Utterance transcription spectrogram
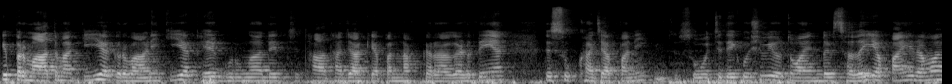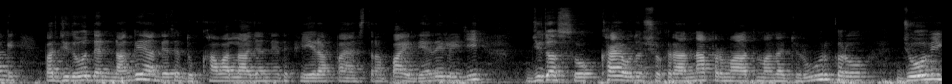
ਕਿ ਪਰਮਾਤਮਾ ਕੀ ਹੈ, ਗੁਰਬਾਣੀ ਕੀ ਹੈ। ਫਿਰ ਗੁਰੂਆਂ ਦੇ ਥਾਂ ਥਾਂ ਜਾ ਕੇ ਆਪਾਂ ਨੱਕ ਰਗੜਦੇ ਆ। ਤੇ ਸੁੱਖਾਂ 'ਚ ਆਪਾਂ ਨਹੀਂ ਸੋਚਦੇ ਕੁਝ ਵੀ ਉਹ ਆਏ ਹੁੰਦਾ ਸਦਾ ਹੀ ਆਪਾਂ ਇਹ ਰਵਾਂਗੇ। ਪਰ ਜਦੋਂ ਉਹ ਦਿਨ ਲੰਘ ਜਾਂਦੇ ਆ ਤੇ ਦੁੱਖਾਂ ਵੱਲ ਆ ਜਾਂਦੇ ਆ ਤੇ ਫਿਰ ਆਪਾਂ ਇਸ ਤਰ੍ਹਾਂ ਭਜਦੇ ਆ ਇਹਦੇ ਲਈ ਜੀ, ਜਦੋਂ ਸੁੱਖ ਹੈ, ਉਦੋਂ ਸ਼ੁਕਰਾਨਾ ਪ੍ਰਮਾਤਮਾ ਦਾ ਜ਼ਰੂਰ ਕਰੋ। ਜੋ ਵੀ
